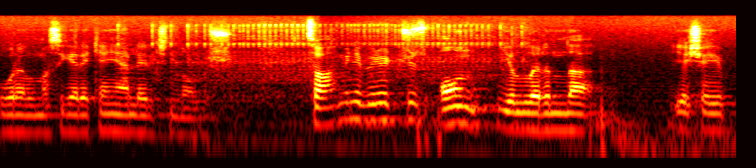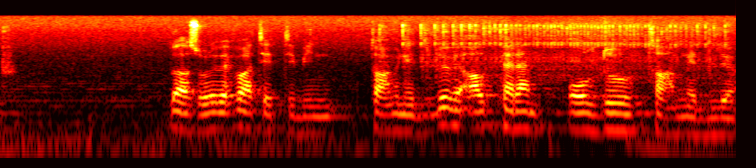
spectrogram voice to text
uğranılması gereken yerler içinde olmuş. Tahmini 1310 yıllarında yaşayıp daha sonra vefat bin tahmin ediliyor ve Alperen olduğu tahmin ediliyor.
